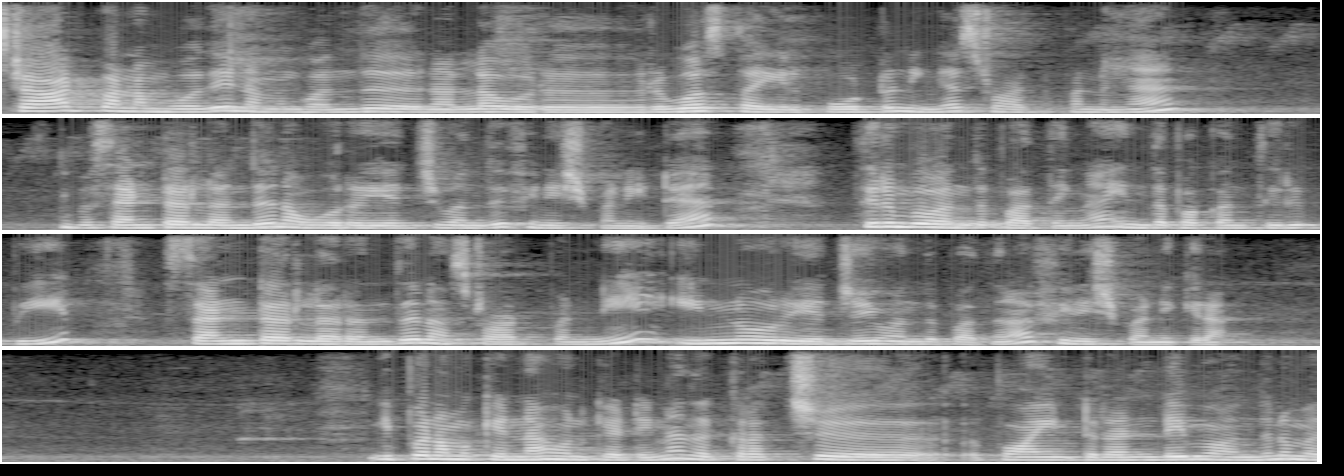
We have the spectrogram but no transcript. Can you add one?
ஸ்டார்ட் பண்ணும்போதே நமக்கு வந்து நல்ல ஒரு ரிவர்ஸ் தையல் போட்டு நீங்கள் ஸ்டார்ட் பண்ணுங்கள் இப்போ சென்டர்லேருந்து நான் ஒரு எட்ஜ் வந்து ஃபினிஷ் பண்ணிட்டேன். திரும்ப வந்து பார்த்திங்கன்னா இந்த பக்கம் திருப்பி சென்டர்லேருந்து நான் ஸ்டார்ட் பண்ணி இன்னொரு எஜ்ஜையும் வந்து பார்த்தீங்கன்னா ஃபினிஷ் பண்ணிக்கிறேன். இப்போ நமக்கு என்ன ஆகும்னு கேட்டிங்கன்னா அந்த க்ரச்சு பாயிண்ட் ரெண்டையுமே வந்து நம்ம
